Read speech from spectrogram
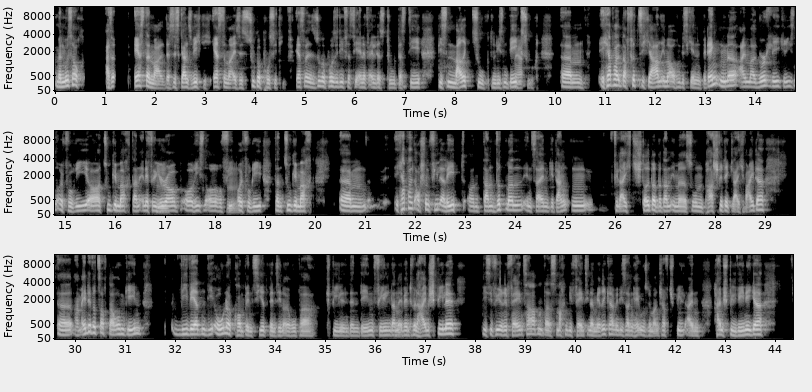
man muss auch, also Erst einmal, das ist ganz wichtig, erst einmal ist es super positiv. Erst einmal ist es super positiv, dass die NFL das tut, dass die diesen Markt sucht und diesen Weg ja. sucht. Ähm, ich habe halt nach 40 Jahren immer auch ein bisschen Bedenken. Ne? Einmal World League, Riesen-Euphorie, oh, zugemacht, dann NFL mhm. Europe, oh, Riesen-Euphorie, mhm. dann zugemacht. Ähm, ich habe halt auch schon viel erlebt und dann wird man in seinen Gedanken, vielleicht stolpert man dann immer so ein paar Schritte gleich weiter. Äh, am Ende wird es auch darum gehen, wie werden die Owner kompensiert, wenn sie in Europa spielen, denn denen fehlen dann mhm. eventuell Heimspiele die sie für ihre Fans haben. Was machen die Fans in Amerika, wenn die sagen, hey, unsere Mannschaft spielt ein Heimspiel weniger?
